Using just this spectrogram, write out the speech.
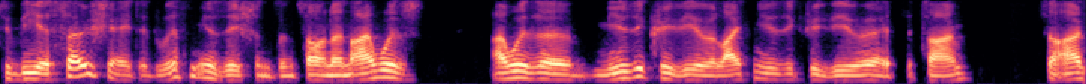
to be associated with musicians and so on. And I was I was a music reviewer, light music reviewer at the time. So I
